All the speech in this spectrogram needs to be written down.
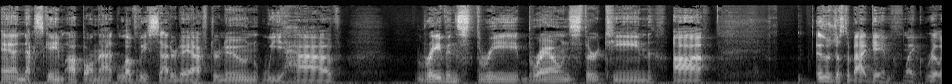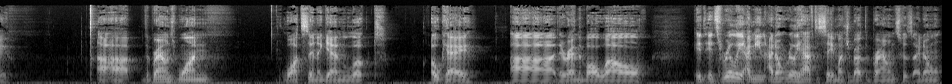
And next game up on that lovely Saturday afternoon, we have Ravens 3, Browns 13. Uh, this was just a bad game, like really. Uh, uh, the Browns won. Watson again looked okay. Uh, they ran the ball well. It, it's really, I mean, I don't really have to say much about the Browns because I don't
